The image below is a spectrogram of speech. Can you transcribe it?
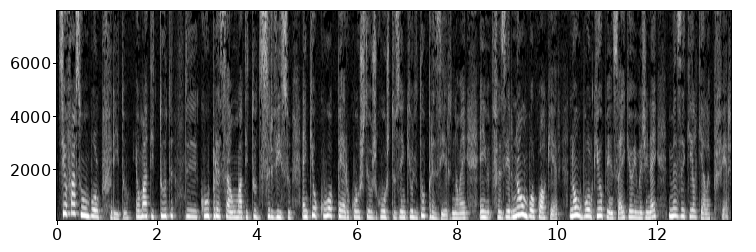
Se eu faço um bolo preferido, é uma atitude de cooperação, uma atitude de serviço, em que eu coopero com os seus gostos, em que eu lhe dou prazer, não é? Em fazer não um bolo qualquer, não o bolo que eu pensei, que eu imaginei, mas aquele que ela prefere.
